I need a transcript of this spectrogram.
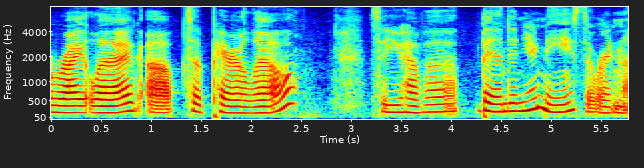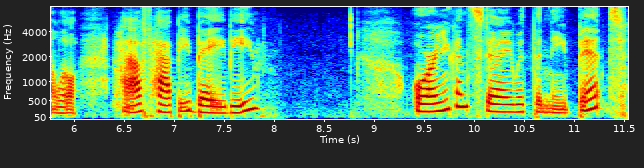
right leg up to parallel. So you have a bend in your knee. So we're in a little half happy baby. Or you can stay with the knee bent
